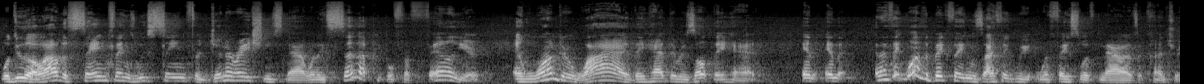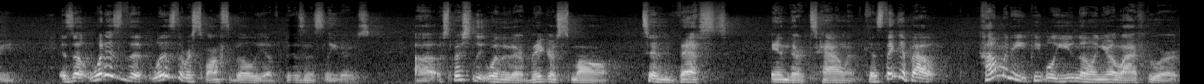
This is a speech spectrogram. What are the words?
will do a lot of the same things we've seen for generations now, where they set up people for failure and wonder why they had the result they had. And, and, and I think one of the big things I think we, we're faced with now as a country is that what is the what is the responsibility of business leaders uh, especially whether they're big or small, to invest in their talent. Because think about how many people you know in your life who are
